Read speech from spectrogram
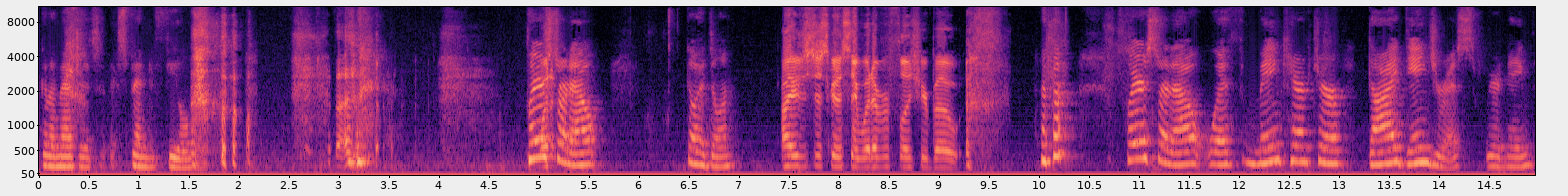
gonna imagine it's an expanded field. Players What- start out. Go ahead, Dylan. I was just gonna say whatever floats your boat. Players start out with main character Guy Dangerous, weird name,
